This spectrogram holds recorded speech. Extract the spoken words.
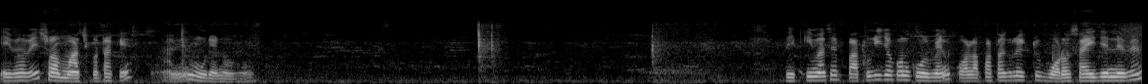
এইভাবে সব মাছ কটাকে আমি মুড়ে নেব। ভেটকি মাছের পাতুরি যখন করবেন, কলা পাতাগুলো একটু বড় সাইজের নেবেন।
